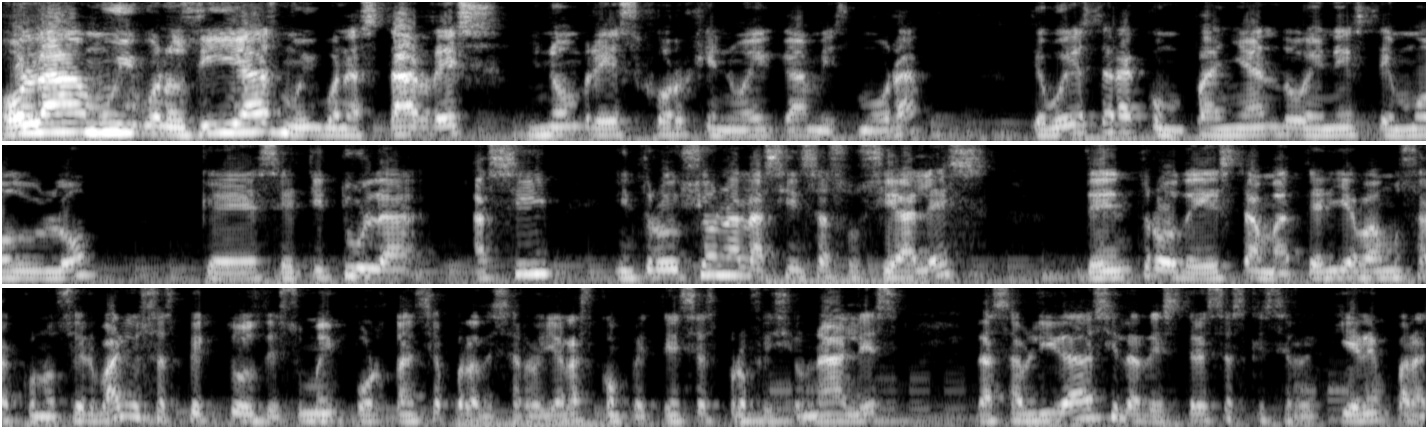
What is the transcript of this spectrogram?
Hola, muy buenos días, muy buenas tardes. Mi nombre es Jorge Noé Gámez Mora. Te voy a estar acompañando en este módulo que se titula así, Introducción a las Ciencias Sociales. Dentro de esta materia vamos a conocer varios aspectos de suma importancia para desarrollar las competencias profesionales, las habilidades y las destrezas que se requieren para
